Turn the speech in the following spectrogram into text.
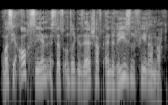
Und was Sie auch sehen, ist, dass unsere Gesellschaft einen Riesenfehler macht.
